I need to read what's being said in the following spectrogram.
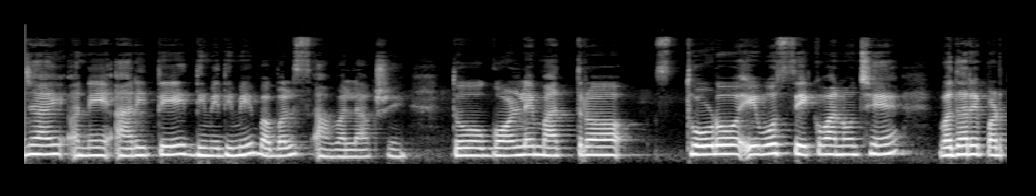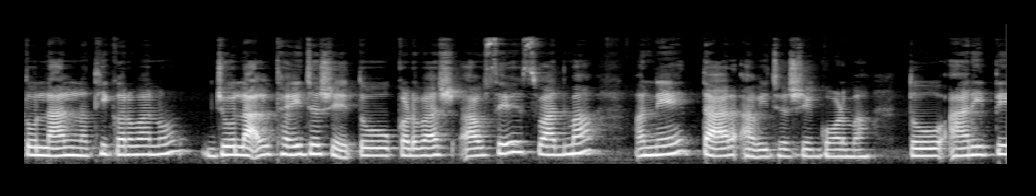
જાય અને આ રીતે ધીમે ધીમે બબલ્સ આવવા લાગશે. તો ગોળને માત્ર થોડો એવો શેકવાનો છે, વધારે પડતો લાલ નથી કરવાનો. જો લાલ થઈ જશે તો કડવાશ આવશે સ્વાદમાં અને તાર આવી જશે ગોળમાં. તો આ રીતે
